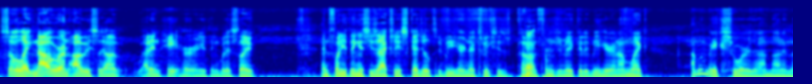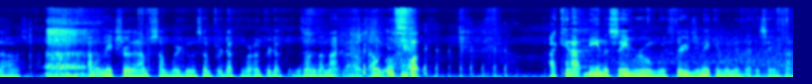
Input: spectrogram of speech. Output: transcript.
So, like, now we're on, obviously, on, I didn't hate her or anything, but it's like, and funny thing is, she's actually scheduled to be here next week. She's coming from Jamaica to be here, and I'm like, I'm gonna make sure that I'm not in the house. I'm gonna make sure that I'm somewhere doing something productive or unproductive. As long as I'm not in the house, I don't give a fuck. I cannot be in the same room with three Jamaican women at the same time.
